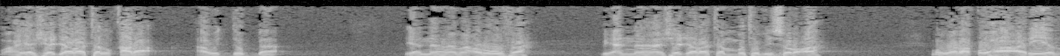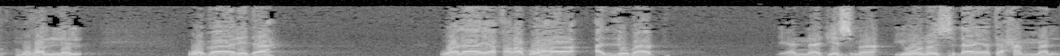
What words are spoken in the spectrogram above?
وهي شجرة القرع أو الدبة لأنها معروفة بأنها شجرة تنبت بسرعة وورقها عريض مظلل وباردة ولا يقربها الذباب لأن جسم يونس لا يتحمل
